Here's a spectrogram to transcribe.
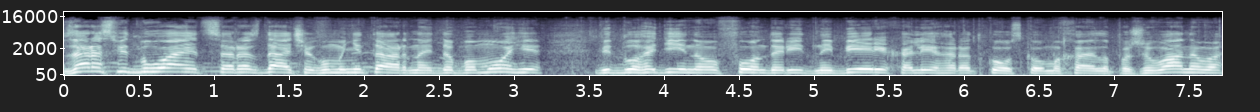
Зараз відбувається роздача гуманітарної допомоги від благодійного фонду Рідний берег Олега Радковського Михайла Поживанова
